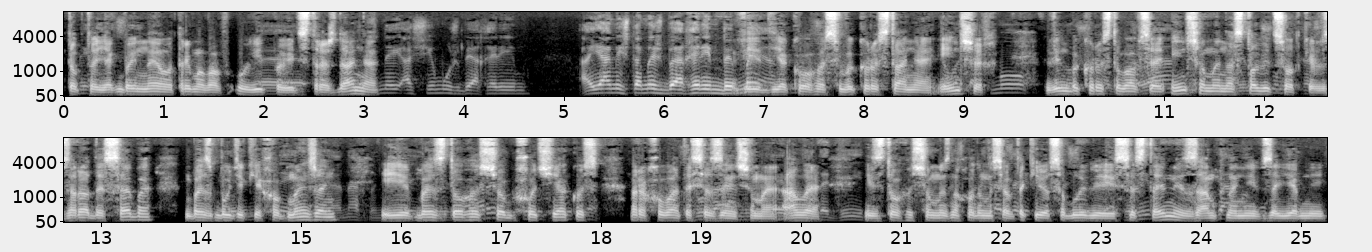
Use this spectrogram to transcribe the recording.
Тобто, якби не отримував у відповідь страждання від якогось використання інших, він би користувався іншими на 100% заради себе, без будь-яких обмежень і без того, щоб хоч якось рахуватися з іншими. Але із того, що ми знаходимося в такій особливій системі, замкненій взаємній.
